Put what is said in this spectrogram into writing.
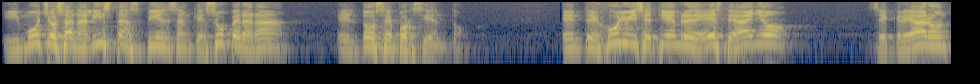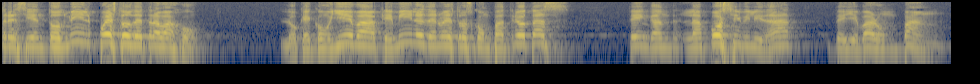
y muchos analistas piensan que superará el 12%. Entre julio y septiembre de este año se crearon 300 mil puestos de trabajo, lo que conlleva a que miles de nuestros compatriotas tengan la posibilidad de llevar un pan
